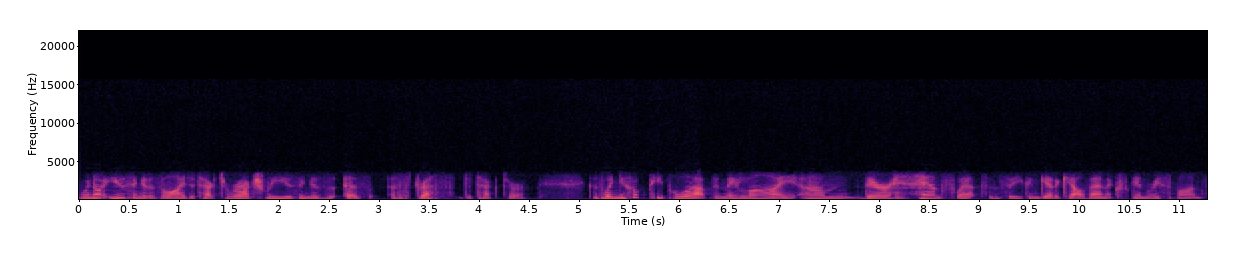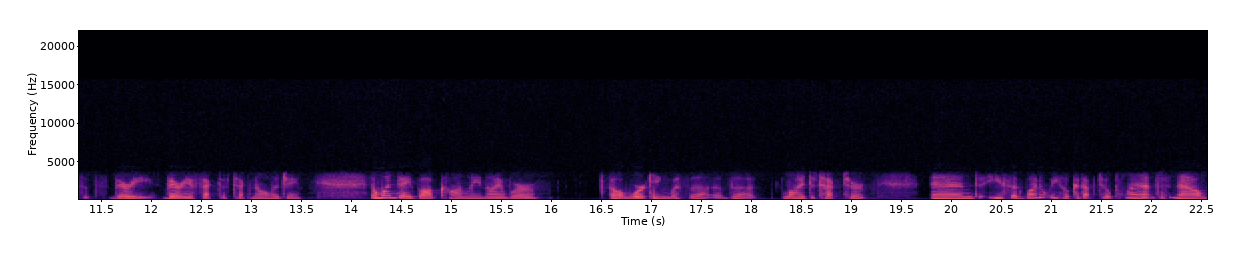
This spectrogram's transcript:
we're not using it as a lie detector. We're actually using it as, as a stress detector. Because when you hook people up and they lie, um, their hand sweats, and so you can get a galvanic skin response. It's very, very effective technology. And one day, Bob Conley and I were uh, working with the, the lie detector, and he said, "Why don't we hook it up to a plant?" Now,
